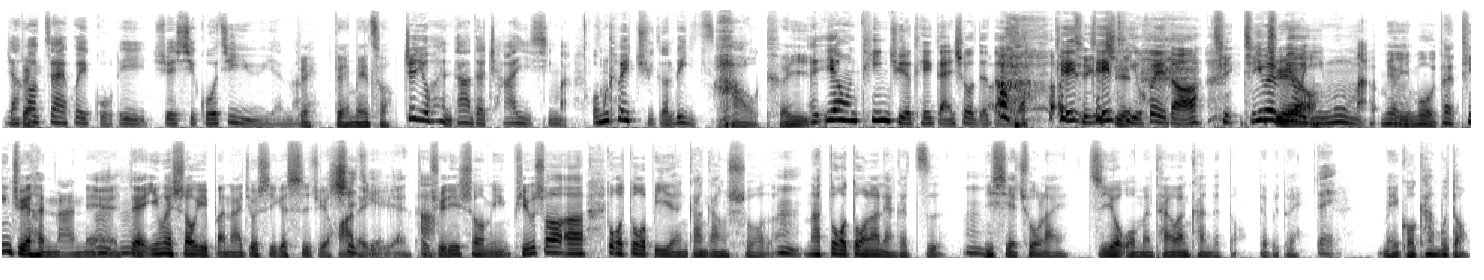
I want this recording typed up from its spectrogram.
然后再会鼓励学习国际语言嘛？对对，没错。这有很大的差异性嘛？我们可不可以举个例子？好。可以，要用听觉可以感受得到的，可以可以体会的哦。听听觉，因为没有荧幕嘛，没有荧幕，但听觉很难呢。对，因为手语本来就是一个视觉化的语言。举例说明，比如说呃，咄咄逼人，刚刚说了，嗯，那咄咄那两个字，嗯，你写出来，只有我们台湾看得懂，对不对？对，美国看不懂，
